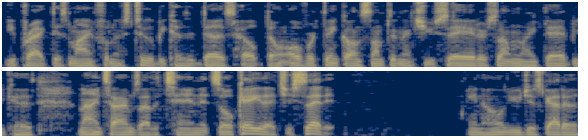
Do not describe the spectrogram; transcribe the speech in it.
you practice mindfulness too, because it does help. Don't overthink on something that you said or something like that, because nine times out of 10, it's okay that you said it. You know, you just got to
